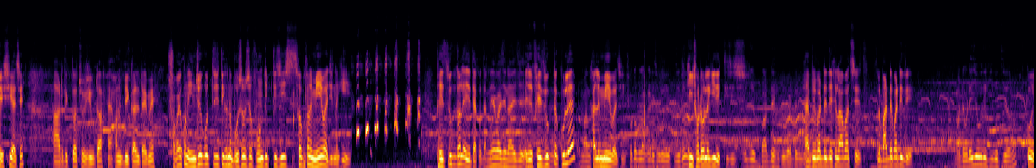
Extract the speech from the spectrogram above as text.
বেশি আছে। আর দেখতে পাচ্ছ ভিউটা, এখন বিকাল টাইমে সবাই ওখানে এনজয় করতেছিস তুই এখানে বসে বসে ফোন টিপতেছিস? সবখানে মেয়ে বাজি নাকি? ফেসবুকে খালি এই যে দেখো দেখো। মেয়ে বাজি না এই যে এই যে ফেসবুকটা খুলে খালি মেয়েবাজি। ছোটবেলা গাড়ি সেগুলো দেখতেছি তো কি ছোটবেলায় কি দেখতেছিস? ওই যে birthday happy birthday happy birthday দেখে লাভ আছে? তাহলে বার্থডে পার্টি দে। বার্থডে এই যে কি করছে দেখো কই?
